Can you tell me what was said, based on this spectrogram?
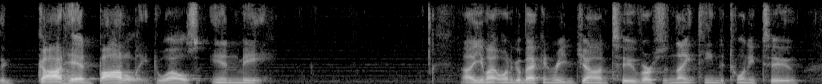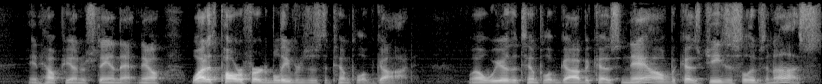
the Godhead bodily dwells in me. Uh, you might want to go back and read John 2, verses 19 to 22, and help you understand that. Now, why does Paul refer to believers as the temple of God? Well, we are the temple of God because now, because Jesus lives in us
